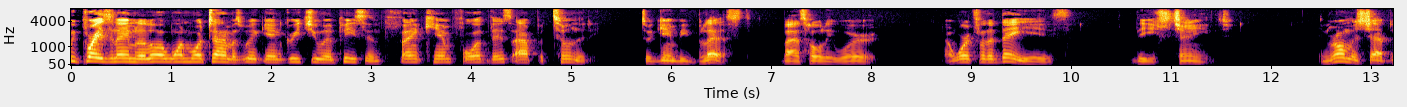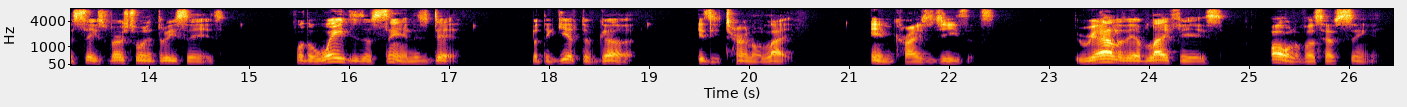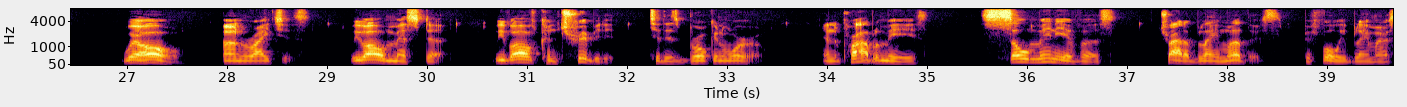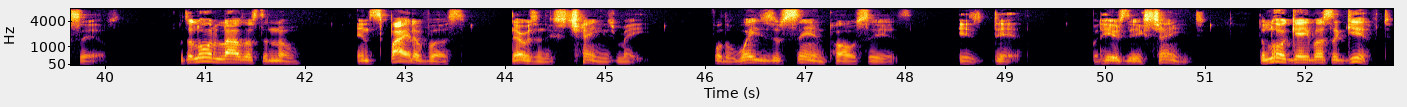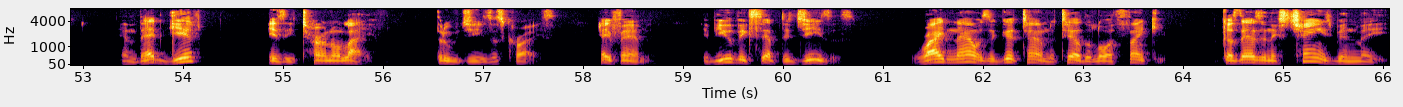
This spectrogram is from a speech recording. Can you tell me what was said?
We praise the name of the Lord one more time as we again greet you in peace and thank Him for this opportunity to again be blessed by His holy word. Our word for the day is the exchange. In Romans chapter 6, verse 23 says, For the wages of sin is death, but the gift of God is eternal life in Christ Jesus. The reality of life is all of us have sinned. We're all unrighteous. We've all messed up. We've all contributed to this broken world. And the problem is, so many of us try to blame others before we blame ourselves. But the Lord allows us to know, in spite of us, there is an exchange made. For the wages of sin, Paul says, is death. But here's the exchange the Lord gave us a gift, and that gift is eternal life through Jesus Christ. Hey, family, if you've accepted Jesus, right now is a good time to tell the Lord thank you because there's an exchange been made.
